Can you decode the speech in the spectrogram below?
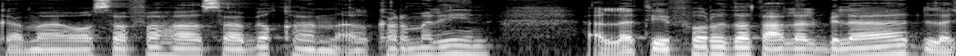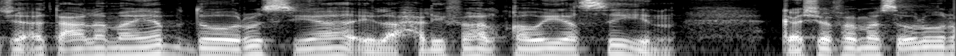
كما وصفها سابقا الكرملين التي فرضت على البلاد لجأت على ما يبدو روسيا إلى حليفها القوي الصين كشف مسؤولون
